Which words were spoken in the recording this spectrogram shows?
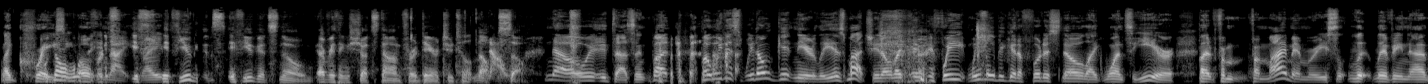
like crazy No, overnight, if, right? If you get if you get snow, everything shuts down for a day or two till it melts. No. So No, it doesn't. But but we just we don't get nearly as much. You know, like if, if we we maybe get a foot of snow like once a year. But from from my memories li- living uh,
